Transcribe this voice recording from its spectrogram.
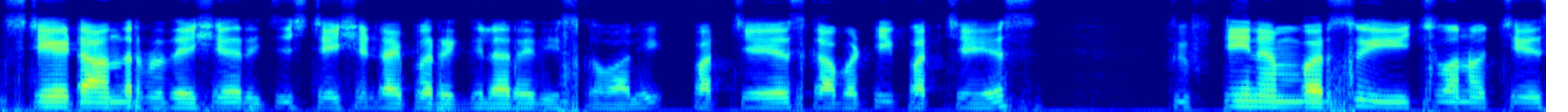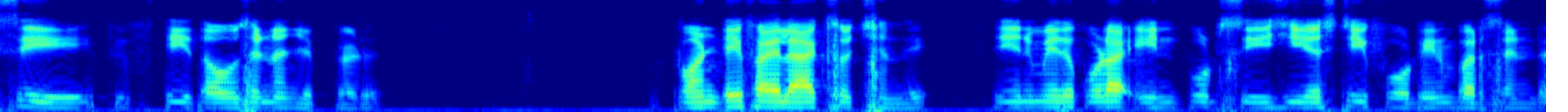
స్టేట్ ఆంధ్రప్రదేశ్ రిజిస్ట్రేషన్ టైప్ రెగ్యులరే తీసుకోవాలి. పర్చేయస్ కాబట్టి purchase fifty numbers each one వచ్చేసి ఫిఫ్టీ థౌజండ్ అని చెప్పాడు. ట్వంటీ ఫైవ్ ల్యాక్స్ వచ్చింది. దీని మీద కూడా input CGST fourteen percent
